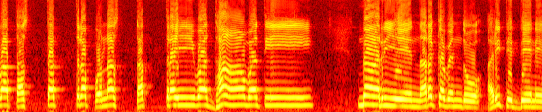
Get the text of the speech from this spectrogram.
ರತಸ್ತತ್ರ ಪುನಸ್ತತ್ರೈವ ಧಾವತಿ. ನಾರಿಯೇ ನರಕವೆಂದು ಅರಿತಿದ್ದೇನೆ,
